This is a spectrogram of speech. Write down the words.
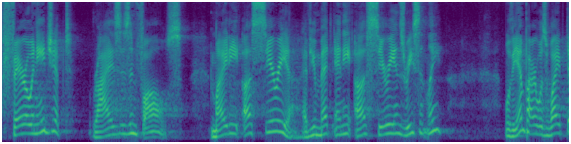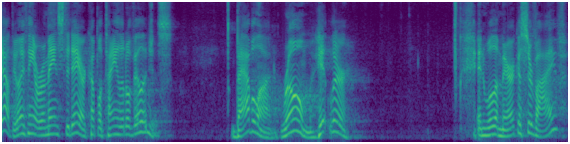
Pharaoh in Egypt rises and falls. Mighty Assyria. Have you met any Assyrians recently? Well, the empire was wiped out. The only thing that remains today are a couple of tiny little villages. Babylon, Rome, Hitler. And will America survive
